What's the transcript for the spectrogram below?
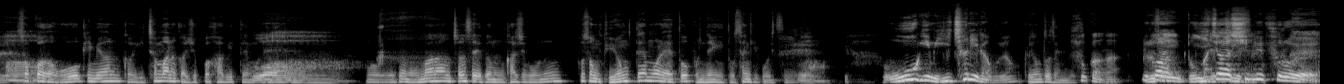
예. 아. 소가가 5억이면 거의 2천만 원까지 육박하기 때문에 와. 뭐 요즘 웬만한 전세금 가지고는 소송 비용 때문에도 분쟁이 또 생기고 있습니다. 와. 5억이면 2천이라고요. 그 정도 됩니다. 수가가. 그러니까 변호사님 돈 많이 이자 버시겠어요. 12%에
